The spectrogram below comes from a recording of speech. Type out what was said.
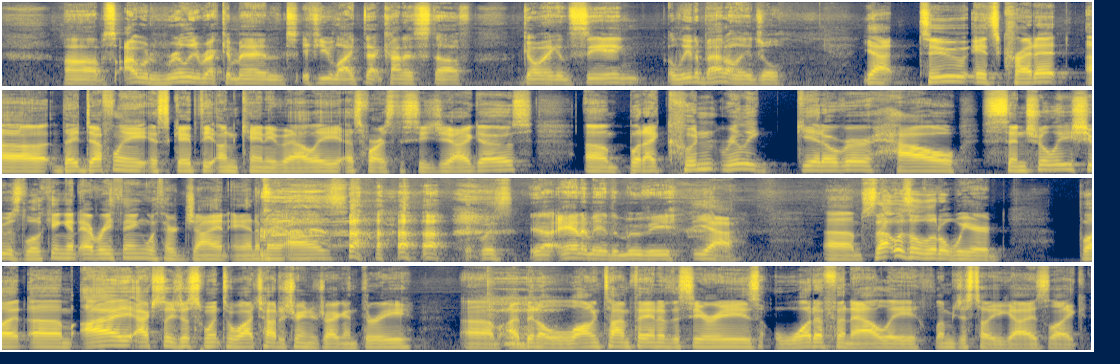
Um, so I would really recommend if you like that kind of stuff, going and seeing Alita Battle Angel. Yeah, to its credit, uh, they definitely escaped the uncanny valley as far as the CGI goes. Um, but I couldn't really get over how sensually she was looking at everything with her giant anime eyes. It was Yeah, anime the movie. Yeah. Um, so that was a little weird. But um, I actually just went to watch How to Train Your Dragon 3. Um, I've been a longtime fan of the series. What a finale. Let me just tell you guys, like,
